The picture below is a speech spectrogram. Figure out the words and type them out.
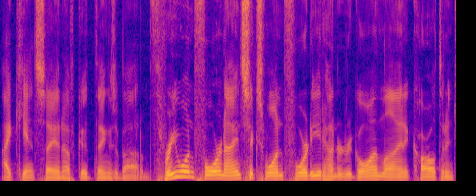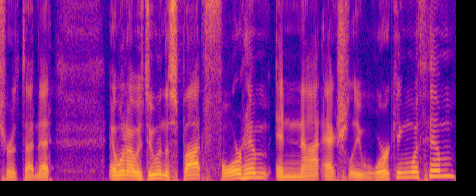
I can't say enough good things about him. 314 961 4800 or go online at carltoninsurance.net. And when I was doing the spot for him and not actually working with him,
